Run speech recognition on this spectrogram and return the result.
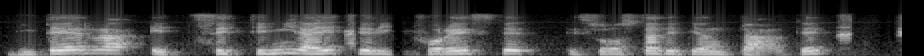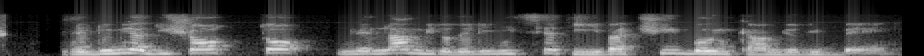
di terra e 7.000 ettari di foreste e sono state piantate nel 2018 nell'ambito dell'iniziativa Cibo in cambio di beni.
